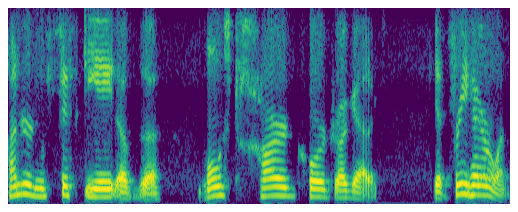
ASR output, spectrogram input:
158 of the most hardcore drug addicts get free heroin,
